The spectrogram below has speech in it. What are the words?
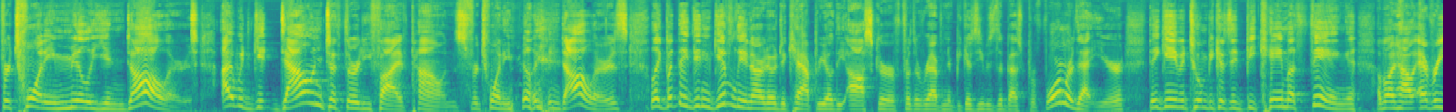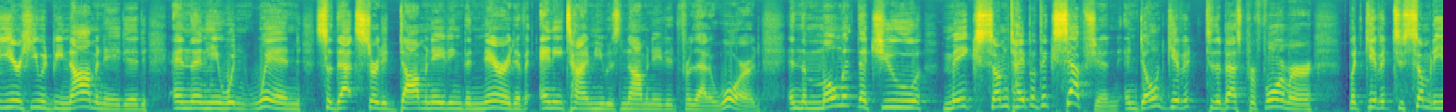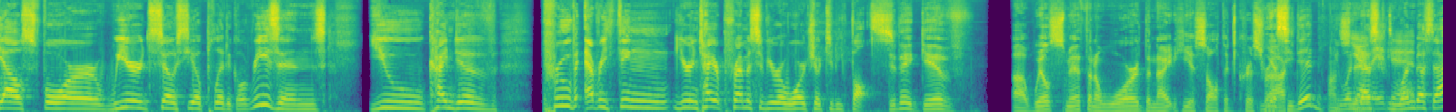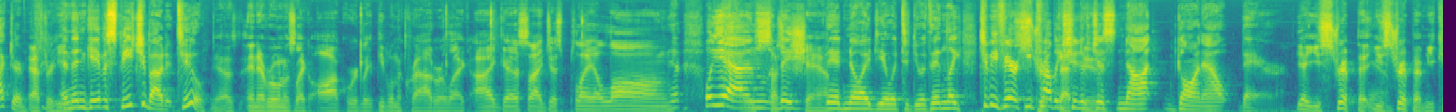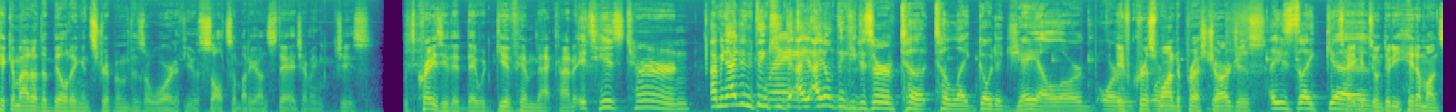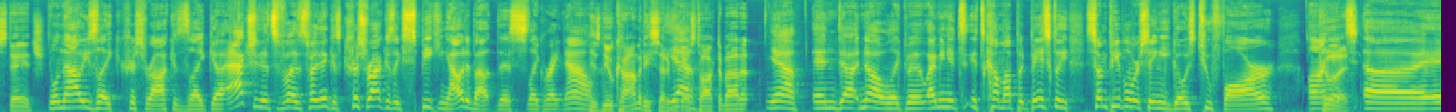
for twenty million dollars. I would get down to thirty-five pounds for twenty million dollars. like, but they didn't give Leonardo DiCaprio the Oscar for The Revenant because he was the best performer that year. They gave it to him because it became a thing about how every year he would be nominated and then he wouldn't win. So that started dominating the narrative anytime he was nominated for that award. And the moment that you make some type of exception and don't give it to the best performer, but give it to somebody else for weird socio-political reasons, you kind of prove everything, your entire premise of your award show to be false. Did they give uh, Will Smith an award the night he assaulted Chris Rock? Yes, he did. on He won? Yeah, best. they He won best actor After he- and then gave a speech about it too. Yeah, and everyone was like awkwardly. People in the crowd were like, "I guess I just play along." Yeah. Well, yeah, It and was such a they sham. they had no idea what to do with it. And like to be fair, he Strip probably should have just not gone out there. Yeah, you strip that. You strip him. You kick him out of the building and strip him of his award if you assault somebody on stage. I mean, jeez, it's crazy that they would give him that kind of. It's his turn. I mean, I didn't think he. I, I don't think he deserved to to like go to jail or or If Chris or, wanted to press charges, He's like uh, take it to him. Did he hit him on stage? Well, now he's like Chris Rock is like. Uh, actually, that's fu- it's funny because Chris Rock is like speaking out about this like right now. His new comedy set. Have Yeah. you guys talked about it? Yeah, and uh, no, like, but, I mean, it's it's come up, but basically, some people were saying he goes too far on Good. it, uh,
